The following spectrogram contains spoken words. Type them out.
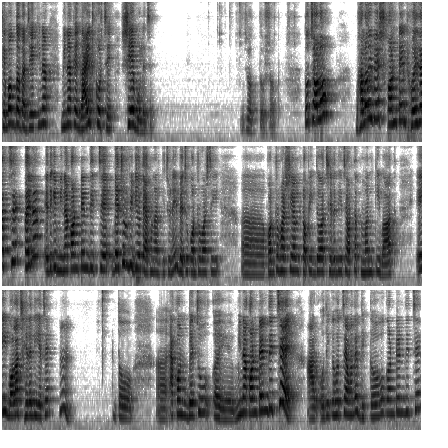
সেবক দাদা যে কিনা মিনাকে গাইড করছে, সে বলেছে। যত সব। তো চলো, ভালোই বেশ কন্টেন্ট হয়ে যাচ্ছে, তাই না? এদিকে মিনা কন্টেন্ট দিচ্ছে, বেচুর ভিডিওতে এখন আর কিছু নেই, বেচু কন্ট্রোভার্সি কন্ট্রোভার্সিয়াল টপিক দেওয়া ছেড়ে দিয়েছে, অর্থাৎ মন কি বাত, এই বলা ছেড়ে দিয়েছে, হুম? তো এখন বেচু মিনা কন্টেন্ট দিচ্ছে, আর ওদিকে হচ্ছে আমাদের দীপ্তবাবু কন্টেন্ট দিচ্ছে।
